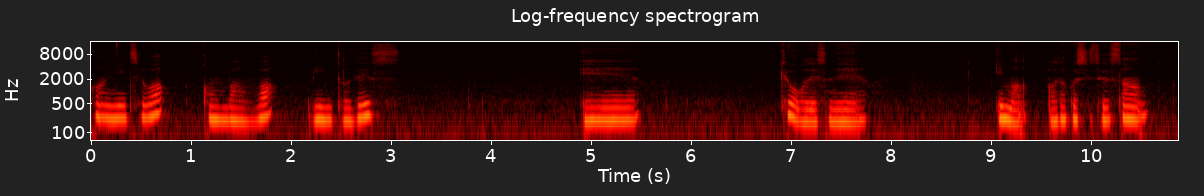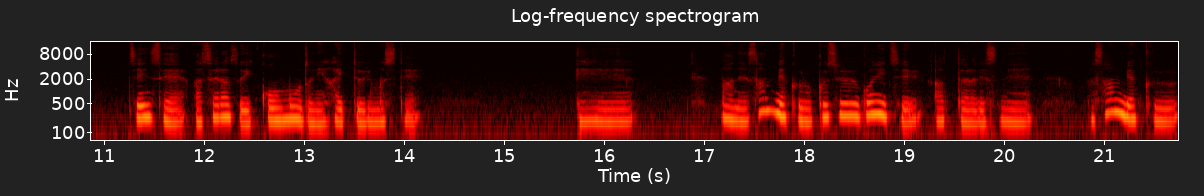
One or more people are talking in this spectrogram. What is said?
こんにちは、こんばんは、ミントです。えー、今日はですね、今私絶賛人生焦らず移行モードに入っておりまして、えー、まあね365日あったらですね、360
